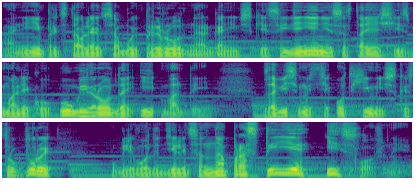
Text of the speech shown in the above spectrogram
Они представляют собой природные органические соединения, состоящие из молекул углерода и воды. В зависимости от химической структуры углеводы делятся на простые и сложные.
